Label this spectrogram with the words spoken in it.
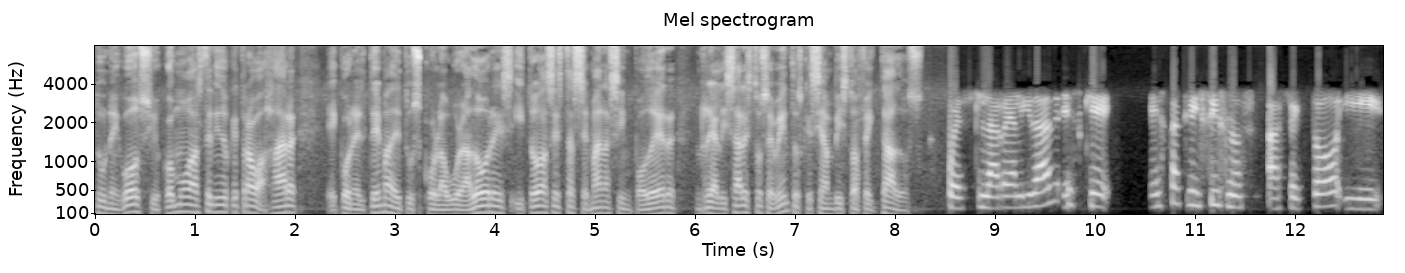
tu negocio? ¿Cómo has tenido que trabajar eh, con el tema de tus colaboradores y todas estas semanas sin poder realizar estos eventos que se han visto afectados? Pues la realidad es que esta crisis nos afectó y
